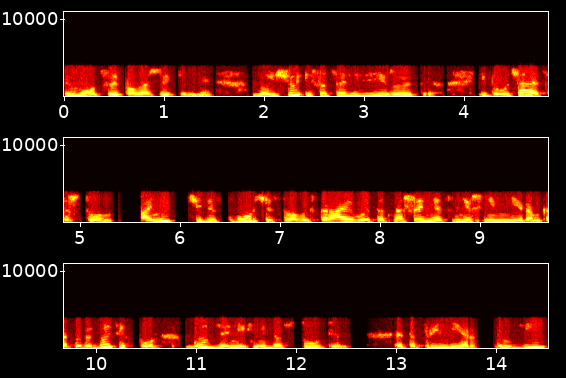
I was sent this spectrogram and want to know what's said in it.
эмоции положительные, но еще и социализирует их. И получается, что они через творчество выстраивают отношения с внешним миром, который до сих пор был для них недоступен. Это пример другим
